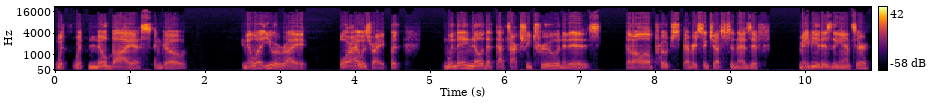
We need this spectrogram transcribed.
with with no bias and go, you know what, you were right, or I was right. But when they know that that's actually true and it is, that I'll approach every suggestion as if maybe it is the answer.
